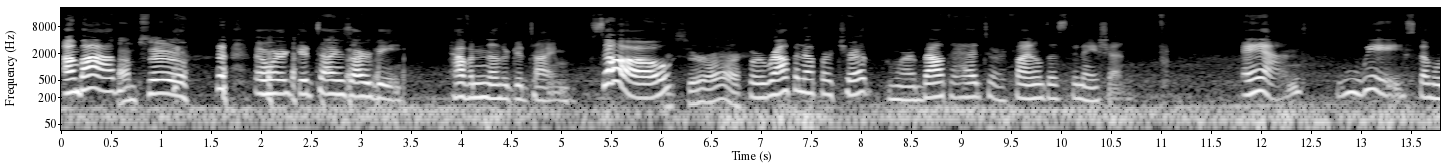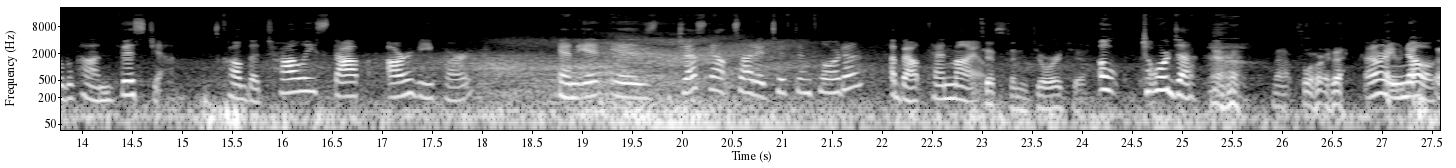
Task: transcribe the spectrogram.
I'm Bob. I'm Sue. and we're at Good Times RV. Having another good time. So, we sure are. We're wrapping up our trip and we're about to head to our final destination. And we stumbled upon this gem. It's called the Trolley Stop RV Park. And it is just outside of Tifton, Florida, about 10 miles. Tifton, Georgia. Oh, Georgia. Not Florida. I don't even know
